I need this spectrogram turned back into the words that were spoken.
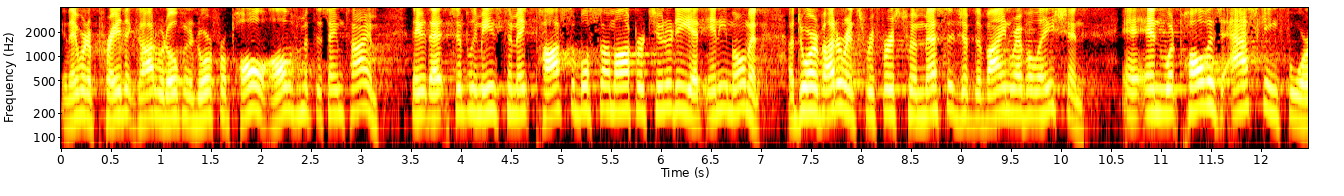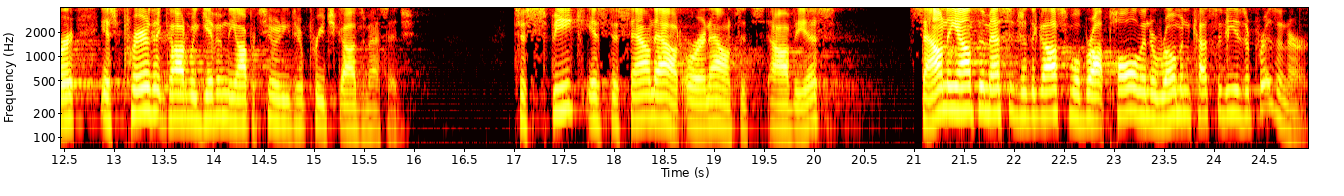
And they were to pray that God would open a door for Paul, all of them at the same time. They, that simply means to make possible some opportunity at any moment. A door of utterance refers to a message of divine revelation. And, and what Paul is asking for is prayer that God would give him the opportunity to preach God's message. To speak is to sound out or announce, it's obvious. Sounding out the message of the gospel brought Paul into Roman custody as a prisoner.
